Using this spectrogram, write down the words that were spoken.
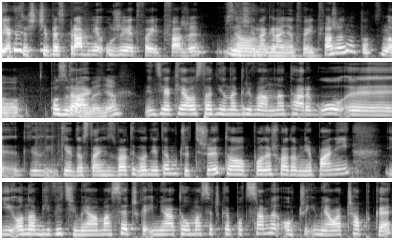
Jak ktoś ci bezprawnie użyje twojej twarzy, w sensie No. nagrania twojej twarzy, no to znowu pozywamy, Tak. nie? Więc jak ja ostatnio nagrywałam na targu, yy, kiedy ostatnio, dwa tygodnie temu czy trzy, to podeszła do mnie pani i ona, wiecie, miała maseczkę i miała tą maseczkę pod same oczy i miała czapkę.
